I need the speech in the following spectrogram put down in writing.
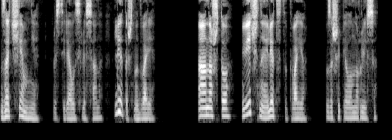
«Зачем мне?» — растерялась Лисана. «Лето ж на дворе». «А оно что, вечное лето-то твое?» — зашипела Нурлиса.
